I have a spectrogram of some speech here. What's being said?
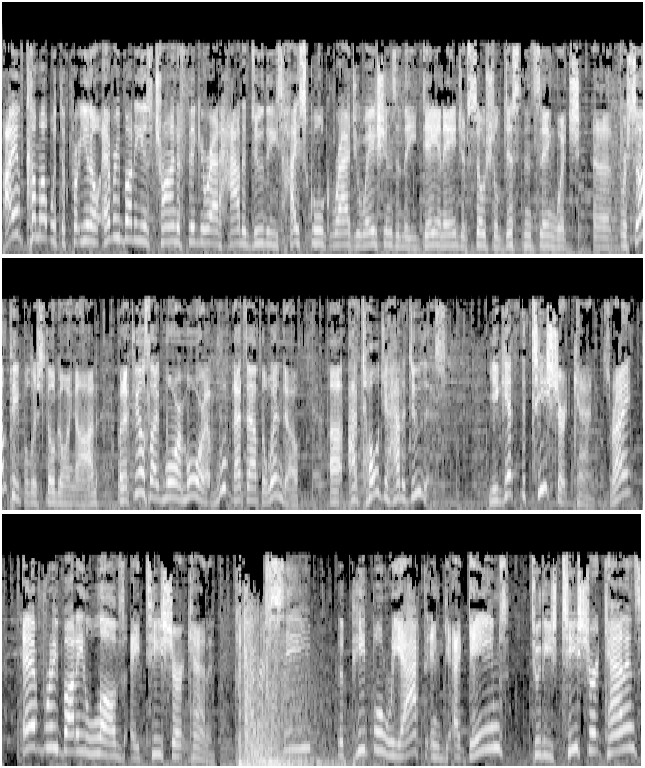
I have come up with the, you know, everybody is trying to figure out how to do these high school graduations in the day and age of social distancing, which uh, for some people are still going on, but it feels like more and more, whoop, that's out the window. Uh, I've told you how to do this. You get the t-shirt cannons, right? Everybody loves a t-shirt cannon. You ever see the people react in at games to these t-shirt cannons?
